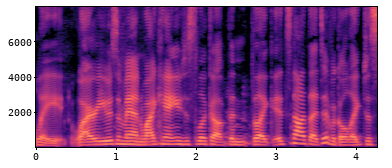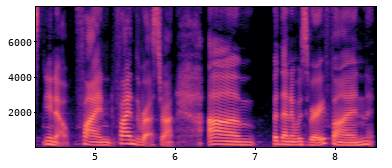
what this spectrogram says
late? Why are you as a man? Why can't you just look up? Then like, it's not that difficult. Like, just you know, find find the restaurant. Um, but then it was very fun,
